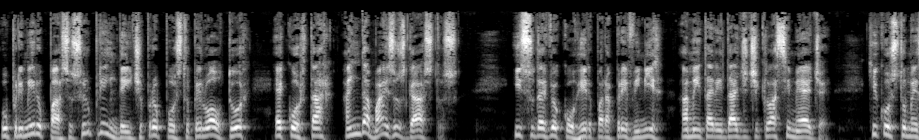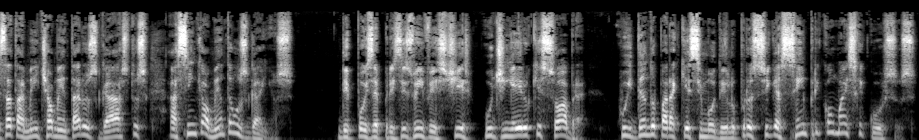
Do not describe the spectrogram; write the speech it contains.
o primeiro passo surpreendente proposto pelo autor é cortar ainda mais os gastos. Isso deve ocorrer para prevenir a mentalidade de classe média, que costuma exatamente aumentar os gastos assim que aumentam os ganhos. Depois é preciso investir o dinheiro que sobra, cuidando para que esse modelo prossiga sempre com mais recursos.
